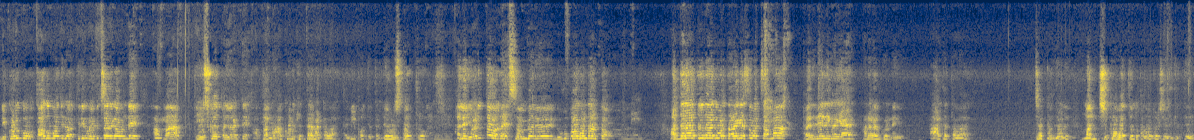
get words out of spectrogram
నీ కొడుకు తాగుబోతుగా తిరిగి వ్యభిచారిగా ఉండి అమ్మా తీసుకో పదివేలు అంటే అబ్బా నా కొడుకు ఎత్తరమంటావా తగిలిపోతే ఎత్తాడు దేవుడు స్తోత్రం. అల్లే ఏడుతావు అదే సోంబేరే నువ్వు బాగుండు అంటావు. అర్ధరాత్రి దాకా కూడా తాగేస్తూ వచ్చి అమ్మా పదివేలు ఇగలయ్యా అన్నాడు అనుకోండి. ఆటెత్తావా చెప్పదు దేవుడు మంచి ప్రవర్తనతో పది రూపాయలు చేతికిస్తే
